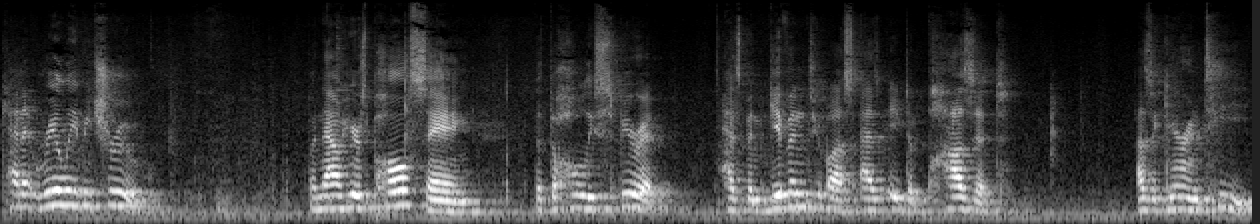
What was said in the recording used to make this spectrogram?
Can it really be true? But now here's Paul saying that the Holy Spirit has been given to us as a deposit, as a guarantee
